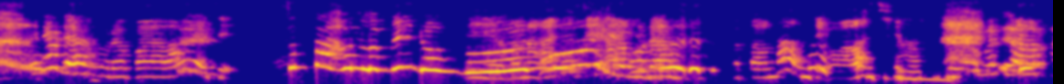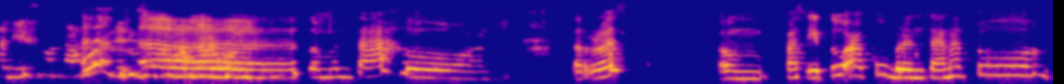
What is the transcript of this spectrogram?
Ini udah berapa lama ya, Cik? Setahun lebih dong Iya, bun tenang aja, Cik. Ya udah bertahun-tahun, Cik, malah, Cik. Benar tadi sementara dari Eh, sementahun terus em, pas itu aku berencana tuh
